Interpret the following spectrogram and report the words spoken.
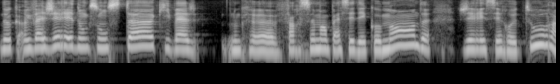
Donc il va gérer donc son stock, il va donc euh, forcément passer des commandes, gérer ses retours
